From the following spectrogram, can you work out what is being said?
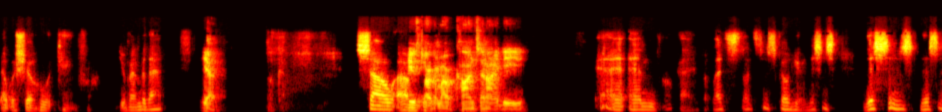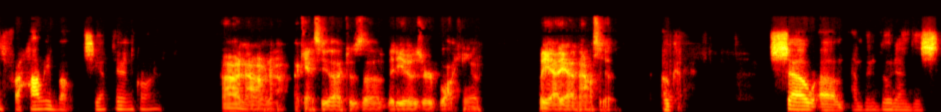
that will show who it came from. Do you remember that? Yeah. Okay. So um, He was talking about content ID. and, and okay, but let's let's just go here. This is this is this is for Holly Bone. See up there in the corner? Uh, no, no, I can't see that because the videos are blocking it. But yeah, yeah, now I see it. Okay. So um, I'm going to go down this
